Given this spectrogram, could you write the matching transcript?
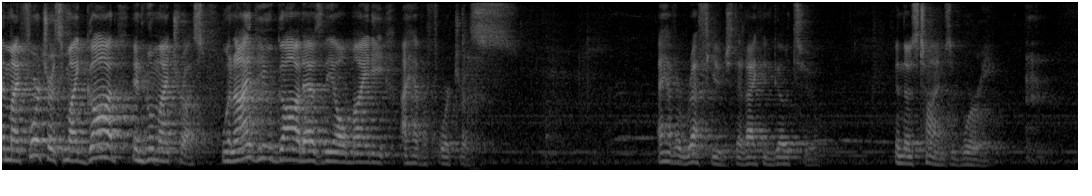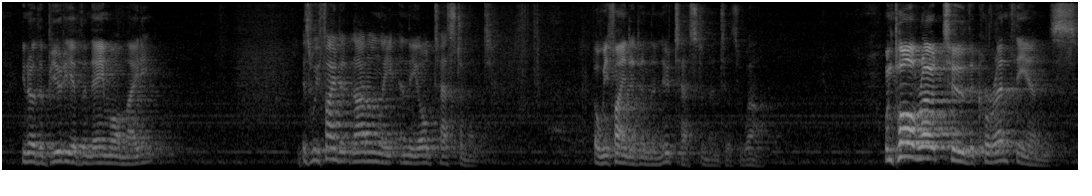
and my fortress, my God in whom I trust. When I view God as the Almighty, I have a fortress. I have a refuge that I can go to in those times of worry. You know, the beauty of the name Almighty is we find it not only in the Old Testament, but we find it in the New Testament as well. When Paul wrote to the Corinthians,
